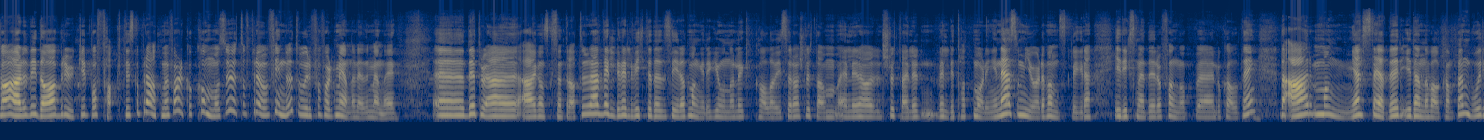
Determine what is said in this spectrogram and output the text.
Hva er det vi da bruker på faktisk å prate med folk og komme oss ut og prøve å finne ut hvorfor folk mener det de mener? Eh, det tror jeg er ganske sentralt. Det er veldig veldig viktig det du sier at mange regioner og lokalaviser har slutta eller, har sluttet, eller veldig tatt målinger ned, som gjør det vanskeligere i riksmedier å fange opp eh, lokale ting. Det er mange steder i denne valgkampen hvor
